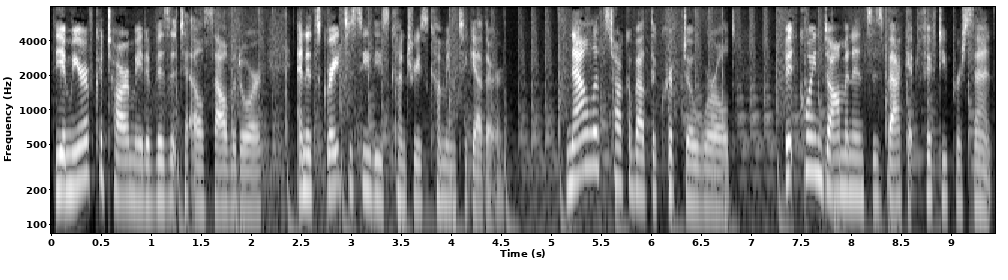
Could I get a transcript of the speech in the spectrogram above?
The Emir of Qatar made a visit to El Salvador, and it's great to see these countries coming together. Now let's talk about the crypto world. Bitcoin dominance is back at 50%,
